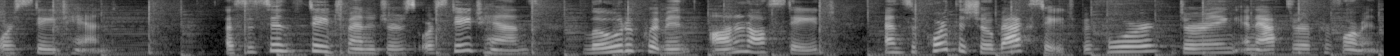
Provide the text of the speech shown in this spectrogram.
or stagehand. Assistant stage managers or stagehands load equipment on and off stage and support the show backstage before, during, and after a performance.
